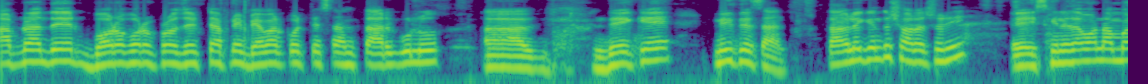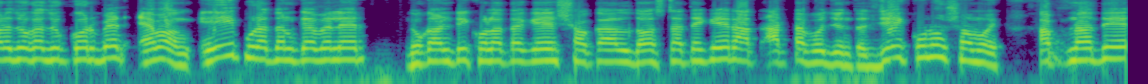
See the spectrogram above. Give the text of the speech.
আপনাদের বড় বড় প্রজেক্টে আপনি ব্যবহার করতে চান, তারগুলো দেখে নিতে চান তাহলে কিন্তু সরাসরি এই স্ক্রিনে দেওয়া নাম্বারে যোগাযোগ করবেন এবং এই পুরাতন কেবলের দোকানটি খোলা থাকে সকাল দশটা থেকে রাত আটটা পর্যন্ত। যে কোনো সময় আপনাদের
